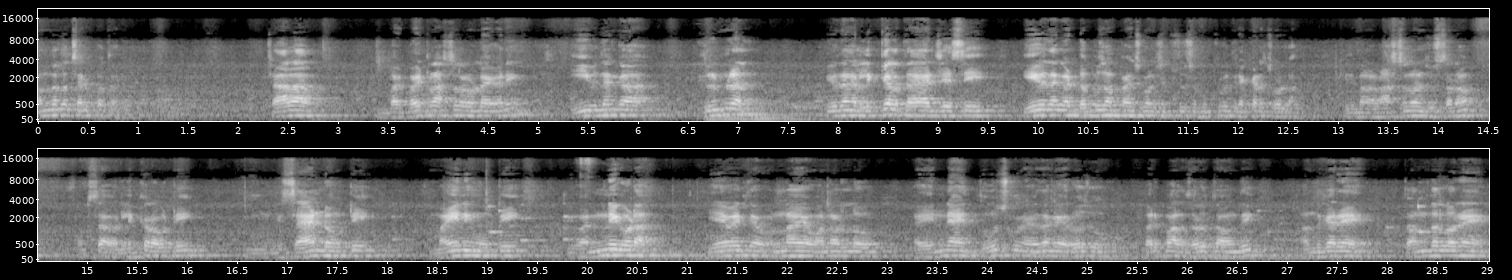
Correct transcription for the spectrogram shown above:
తొందరలో చనిపోతారు చాలా బయ- బయట రాష్ట్రాల్లో ఉన్నాయి కానీ ఈ విధంగా క్రిమినల్ ఈ విధంగా లెక్కలు తయారు చేసి ఏ విధంగా డబ్బు సంపాదించుకోవాలని చెప్పి చూసే ముఖ్యమంత్రి ఎక్కడ చూడాలి. ఇది మన రాష్ట్రంలో చూస్తున్నాం. ఒకసారి లిక్కర్ ఒకటి శాండ్ ఒకటి మైనింగ్ ఒకటి ఇవన్నీ కూడా ఏవైతే ఉన్నాయో వనరులు అవన్నీ ఆయన దోచుకునే విధంగా ఈరోజు పరిపాలన జరుగుతూ ఉంది. అందుకనే తొందరలోనే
